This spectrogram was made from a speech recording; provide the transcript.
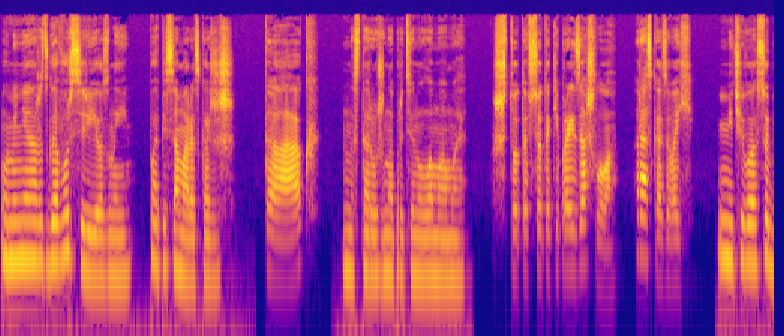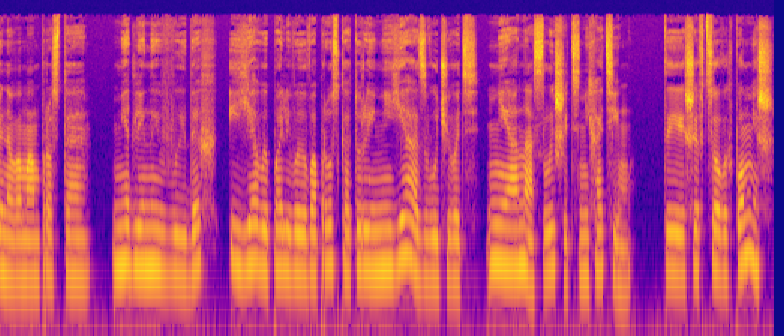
У меня разговор серьезный. Папе сама расскажешь». «Так», — настороженно протянула мама. «Что-то все таки произошло. Рассказывай». «Ничего особенного, мам, просто медленный выдох, и я выпаливаю вопрос, который не я озвучивать, не она слышать не хотим. Ты Шевцовых помнишь?»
